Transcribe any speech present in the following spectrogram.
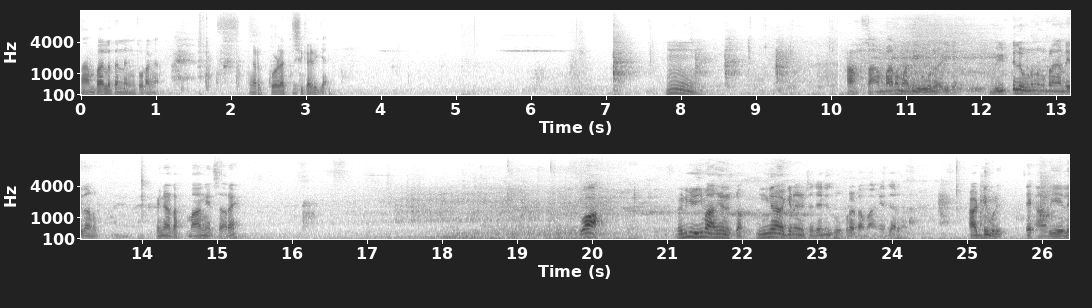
സാമ്പാറിൽ തന്നെ അങ്ങ് തുടങ്ങാം. അങ്ങോട്ട് കുഴച്ച് കഴിക്കാം. ആ സാമ്പാർ മതി ഊണ് കഴിക്കാം. വീട്ടിൽ ഊണെന്നൊക്കെ പറഞ്ഞാൽ ഇതാണ്. പിന്നെ കേട്ടോ മാങ്ങ അച്ചാറേ വാ എനിക്ക് ഈ മാങ്ങയാണ് ഇഷ്ടം. ഇങ്ങനെ വെക്കണതാണ് ഇഷ്ടം. ചേച്ചി സൂപ്പർ ആയിട്ടാ മാങ്ങ അച്ചാറ് അടിപൊളി. ഏ അവിയൽ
